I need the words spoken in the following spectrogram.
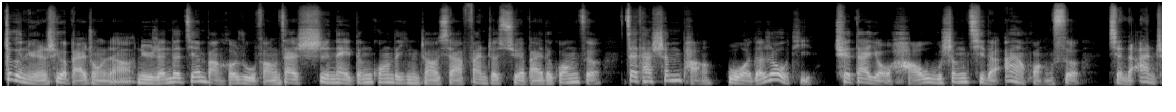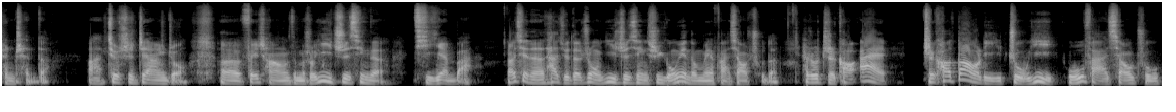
这个女人是个白种人啊，女人的肩膀和乳房在室内灯光的映照下泛着雪白的光泽，在她身旁，我的肉体却带有毫无生气的暗黄色，显得暗沉沉的啊，就是这样一种呃非常怎么说意志性的体验吧。”而且呢，他觉得这种意志性是永远都没法消除的。他说：“只靠爱，只靠道理主义，无法消除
